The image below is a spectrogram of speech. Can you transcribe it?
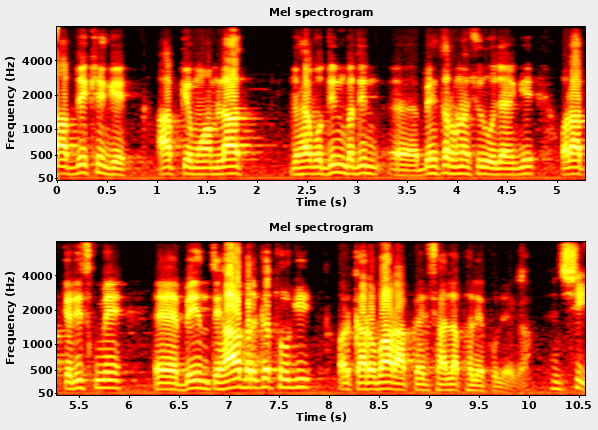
आप देखेंगे आपके मामला जो है वो दिन ब दिन बेहतर होना शुरू हो जाएँगे और आपके रिस्क में बे इंतहा बरकत होगी और कारोबार आपका इन फले फूलेगा। जी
